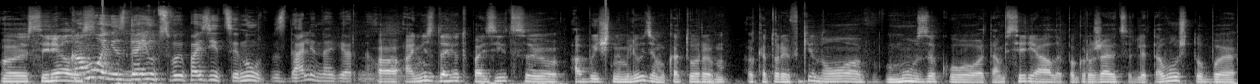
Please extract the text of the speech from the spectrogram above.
Э, сериалы... Кому они сдают свои позиции? Ну, сдали, наверное. А, они сдают позицию обычным людям, которым, которые в кино, в музыку, там, в сериалы погружаются для того, чтобы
